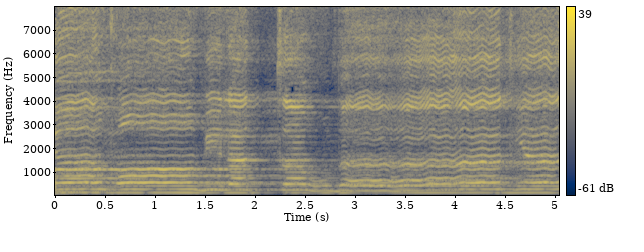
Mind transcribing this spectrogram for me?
یا قابل التوبات یا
